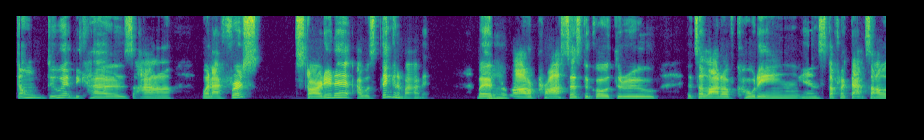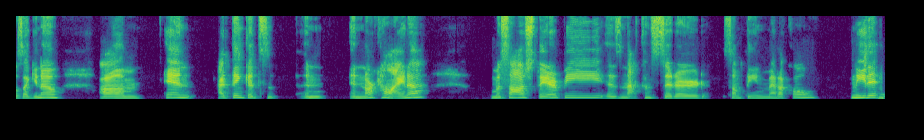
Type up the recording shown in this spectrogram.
don't do it because uh, when I first started it, I was thinking about it. but it's Mhm. a lot of process to go through. It's a lot of coding and stuff like that. So I was like, you know, um, and I think it's in in North Carolina, massage therapy is not considered something medical needed. Mm.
